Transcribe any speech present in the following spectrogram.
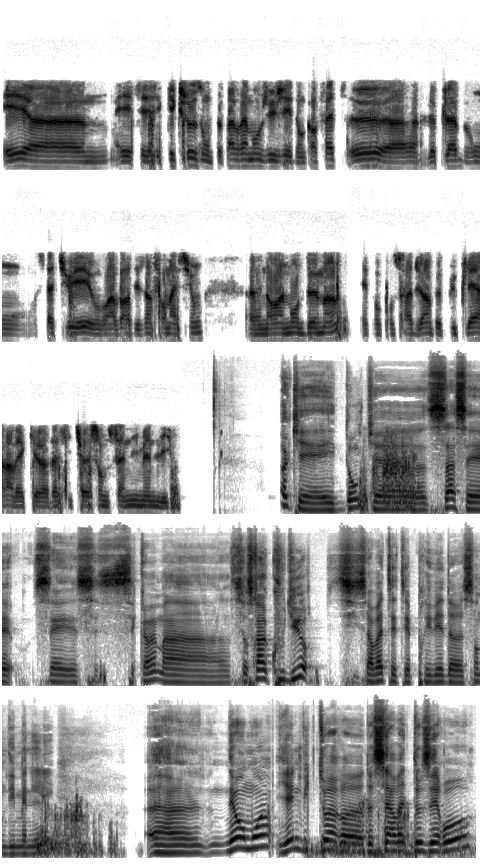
Et, et c'est quelque chose on peut pas vraiment juger. Donc en fait, eux, le club vont statuer, vont avoir des informations normalement demain, et donc on sera déjà un peu plus clair avec la situation de Sandy Menley. Ok, donc euh, ça c'est c'est c'est quand même un ce serait un coup dur si Servette était privé de Sandy Manley. Euh, néanmoins, il y a une victoire euh, de Servette 2-0.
